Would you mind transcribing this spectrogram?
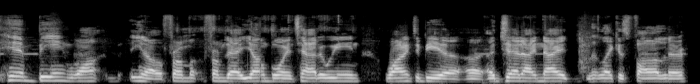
him being wa- you know from from that young boy in Tatooine wanting to be a, a Jedi Knight like his father.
